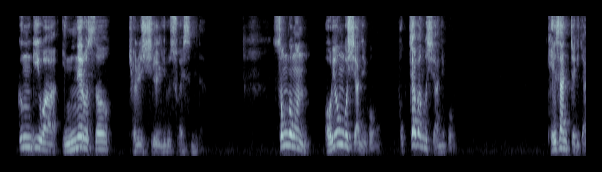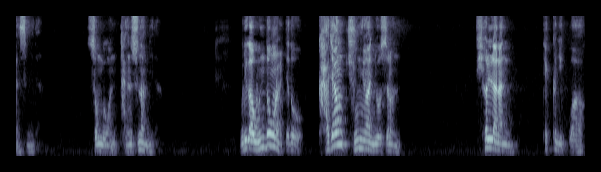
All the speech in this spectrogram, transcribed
끈기와 인내로서 결실을 이룰 수가 있습니다. 성공은 어려운 것이 아니고 복잡한 것이 아니고 계산적이지 않습니다. 성공은 단순합니다. 우리가 운동을 할 때도 가장 중요한 요소는 현란한 테크닉과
